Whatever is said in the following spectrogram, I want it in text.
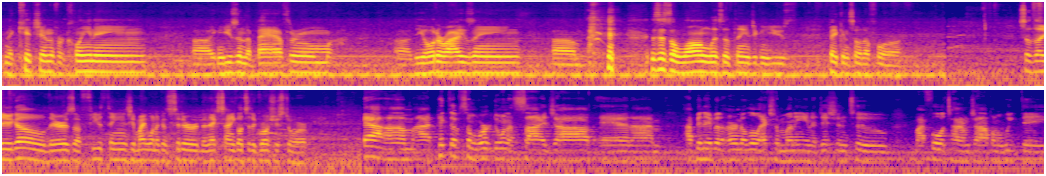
in the kitchen for cleaning. Uh, you can use it in the bathroom, uh, deodorizing. Um, this is a long list of things you can use baking soda for. So there you go. There's a few things you might want to consider the next time you go to the grocery store. Yeah, um, I picked up some work doing a side job, and um, I've been able to earn a little extra money in addition to my full-time job on a weekday.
